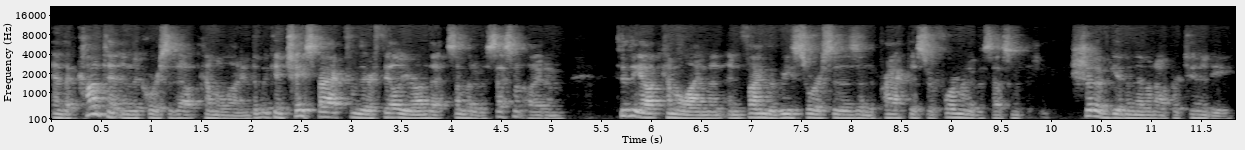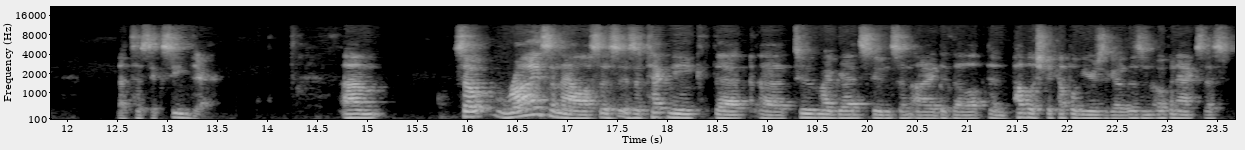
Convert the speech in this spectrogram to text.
and the content in the course is outcome aligned, then we can chase back from their failure on that summative assessment item to the outcome alignment and find the resources and the practice or formative assessment should have given them an opportunity uh, to succeed there. Um, so RISE analysis is a technique that uh, two of my grad students and I developed and published a couple of years ago. This is an open access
